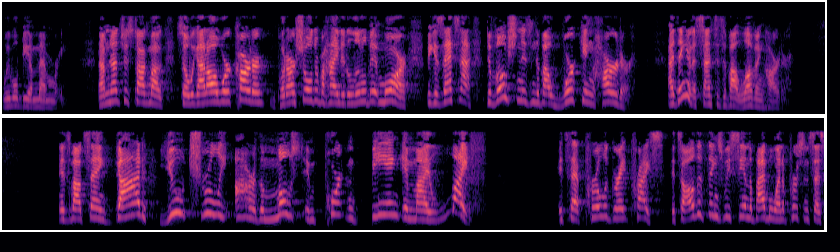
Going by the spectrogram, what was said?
We will be a memory. I'm not just talking about, so we got all work harder, put our shoulder behind it a little bit more, because that's not, devotion isn't about working harder. I think in a sense it's about loving harder. It's about saying, God, you truly are the most important being in my life. It's that pearl of great price. It's all the things we see in the Bible when a person says,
